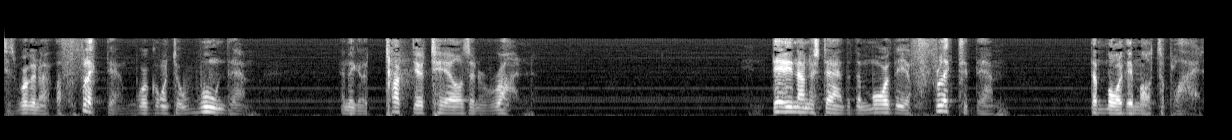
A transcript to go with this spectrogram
says, We're going to afflict them, we're going to wound them, and they're going to tuck their tails and run. They didn't understand that the more they afflicted them, the more they multiplied.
